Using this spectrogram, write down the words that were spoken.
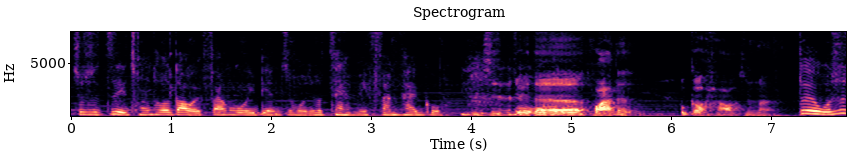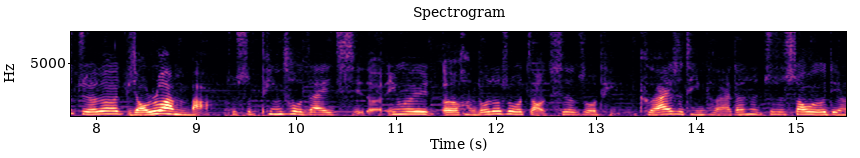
就是自己从头到尾翻过一遍之后，就再也没翻开过。你是 觉得画的不够好是吗？对，我是觉得比较乱吧，就是拼凑在一起的，因为呃很多都是我早期的作品，可爱是挺可爱，但是就是稍微有点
